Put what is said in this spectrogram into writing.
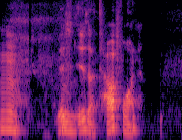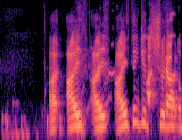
Mm, this is a tough one. I I I, I think it shouldn't got-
